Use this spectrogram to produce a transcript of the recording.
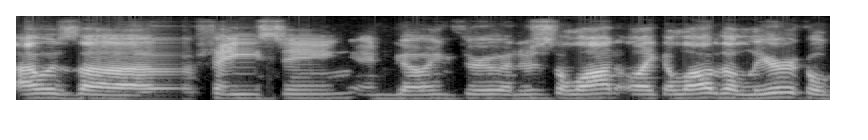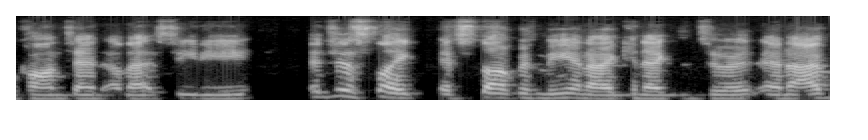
i was uh facing and going through and there's just a lot like a lot of the lyrical content on that cd it just like it stuck with me and i connected to it and i've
